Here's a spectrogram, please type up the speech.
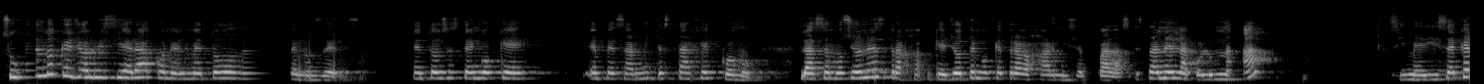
Suponiendo que yo lo hiciera con el método de los dedos. Entonces tengo que empezar mi testaje como las emociones que yo tengo que trabajar, mis espadas, están en la columna A. Si me dice que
